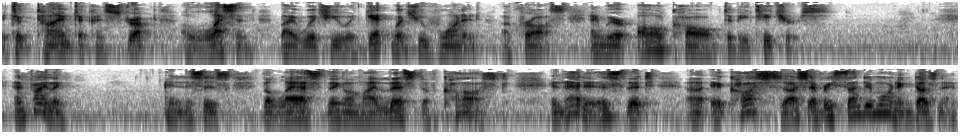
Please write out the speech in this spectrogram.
It took time to construct a lesson by which you would get what you wanted across. And we're all called to be teachers. And finally, and this is the last thing on my list of cost, and that is that uh, it costs us every Sunday morning, doesn't it?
